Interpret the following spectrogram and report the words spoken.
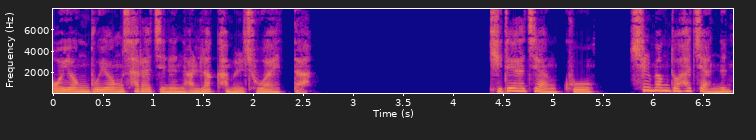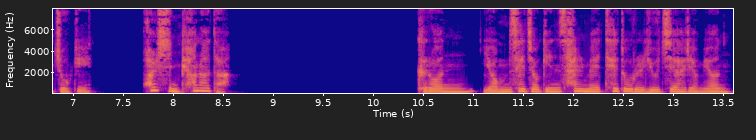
어영부영 사라지는 안락함을 좋아했다. 기대하지 않고 실망도 하지 않는 쪽이 훨씬 편하다. 그런 염세적인 삶의 태도를 유지하려면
